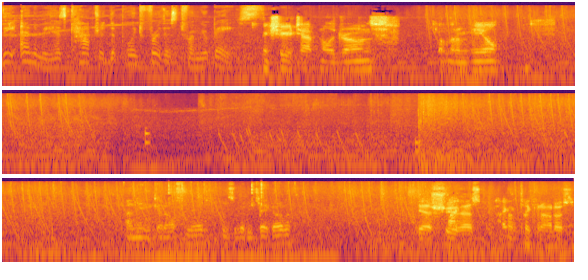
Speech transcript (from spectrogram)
The enemy has captured the point furthest from your base. Make sure you're tapping all the drones. Don't let them heal. I need to get off mid. Can somebody take over? Yeah, Shu I- has. I- I'm taking autos.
